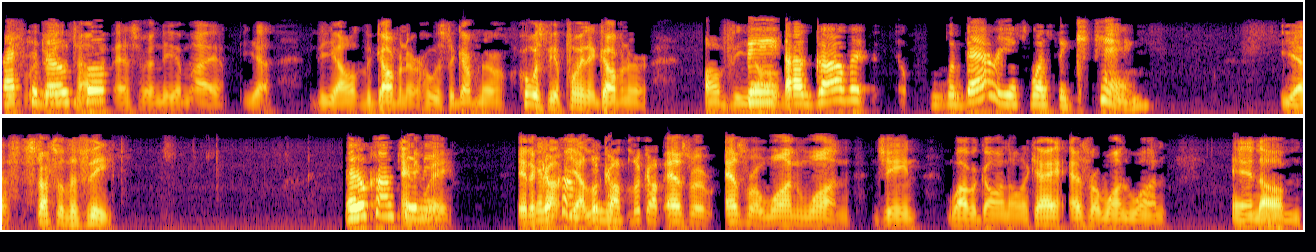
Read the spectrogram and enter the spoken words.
back to those the time books. Of Ezra and Nehemiah. Yeah, the uh, the governor who was the governor who was the appointed governor of the. The um, uh, governor, well, Darius was the king. Yes, starts with a Z. It'll come to anyway, me. It'll, It'll come, come yeah, to look me. up look up Ezra Ezra one one, Gene, while we're going on, okay? Ezra one one, and um,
